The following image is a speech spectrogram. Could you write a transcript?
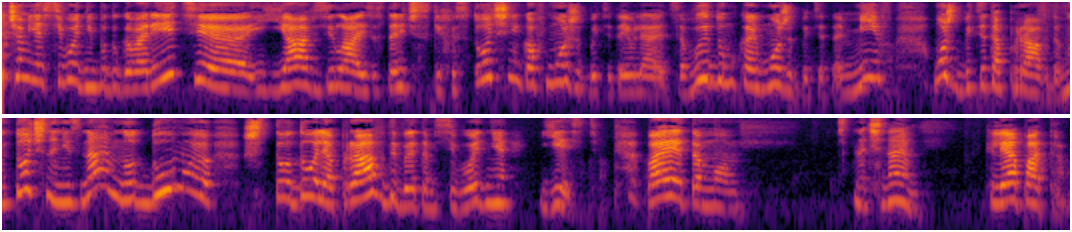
о чем я сегодня буду говорить, э, я взяла из исторических источников. Может быть, это является выдумкой, может быть, это миф, может быть, это правда. Мы точно не знаем, но думаю, что доля правды в этом сегодня есть. Поэтому начинаем. Клеопатра,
